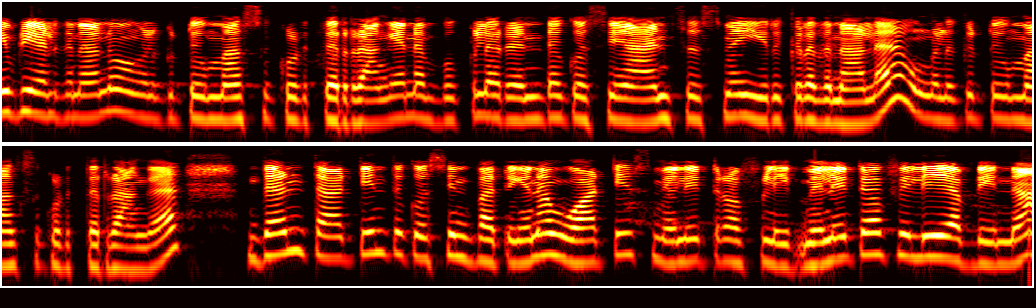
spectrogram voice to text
இப்படி எழுதினாலும் உங்களுக்கு டூ மார்க்ஸ் கொடுத்துட்றாங்க. ஏன்னா புக்கில் ரெண்டு கொஸ்டின் ஆன்சர்ஸுமே இருக்கிறதுனால உங்களுக்கு டூ மார்க்ஸ் கொடுத்துட்றாங்க. தென் தேர்ட்டீன்த் கொஸ்டின் பார்த்தீங்கன்னா வாட் இஸ் மெலிட்ரோஃபிலி மெலிட்டோஃபிலி அப்படின்னா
